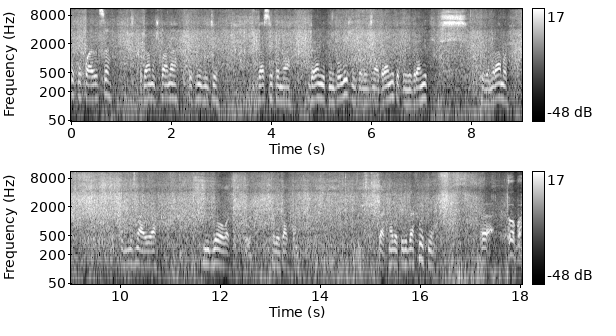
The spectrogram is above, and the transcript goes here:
не купаются, потому что она, как видите, засыпана гранитным булыжником. Не знаю, гранит это не гранит или мрамор. Не знаю, я не геолог или как там. Так, надо передохнуть мне. А, оба.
